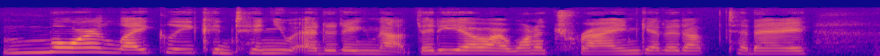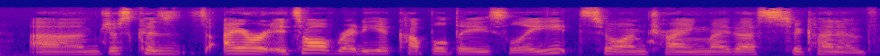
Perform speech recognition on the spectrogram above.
more likely continue editing that video. I want to try and get it up today um, just because it's, it's already a couple days late, so I'm trying my best to kind of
